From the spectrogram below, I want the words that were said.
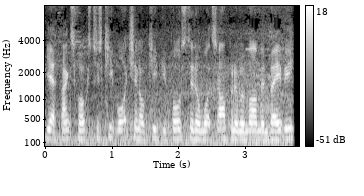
yeah, thanks, folks. Just keep watching. I'll keep you posted on what's happening with mom and baby.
